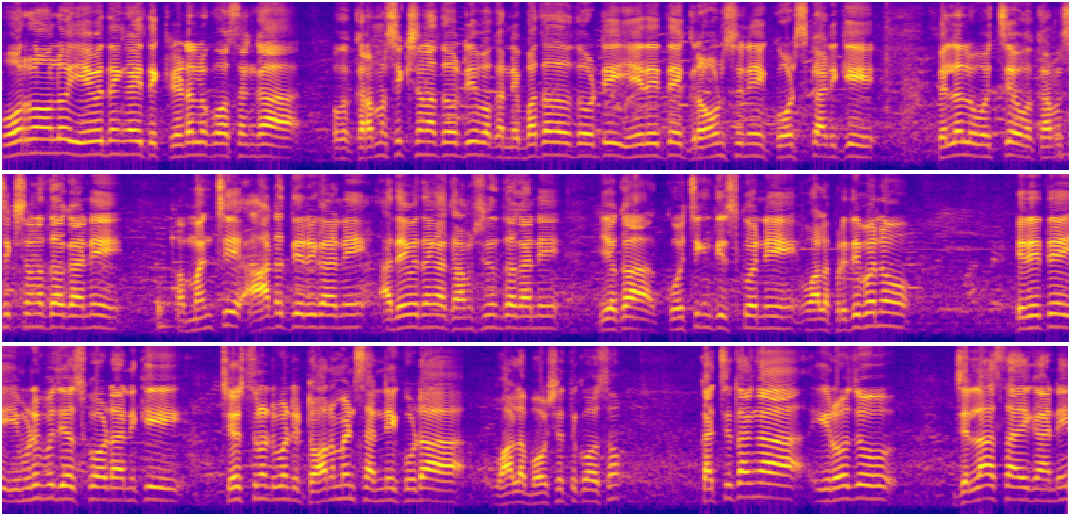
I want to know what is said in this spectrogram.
పూర్వంలో ఏ విధంగా అయితే క్రీడల కోసంగా ఒక క్రమశిక్షణతోటి ఒక నిబద్ధతతోటి ఏదైతే గ్రౌండ్స్ని కోర్ట్స్ కాడికి పిల్లలు వచ్చి ఒక క్రమశిక్షణతో కానీ మంచి ఆట తీరు కానీ అదేవిధంగా క్రమశిక్షణతో కానీ ఈ యొక్క కోచింగ్ తీసుకొని వాళ్ళ ప్రతిభను ఏదైతే ఇమిడింపు చేసుకోవడానికి చేస్తున్నటువంటి టోర్నమెంట్స్ అన్నీ కూడా వాళ్ళ భవిష్యత్తు కోసం ఖచ్చితంగా ఈరోజు జిల్లా స్థాయి కానీ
